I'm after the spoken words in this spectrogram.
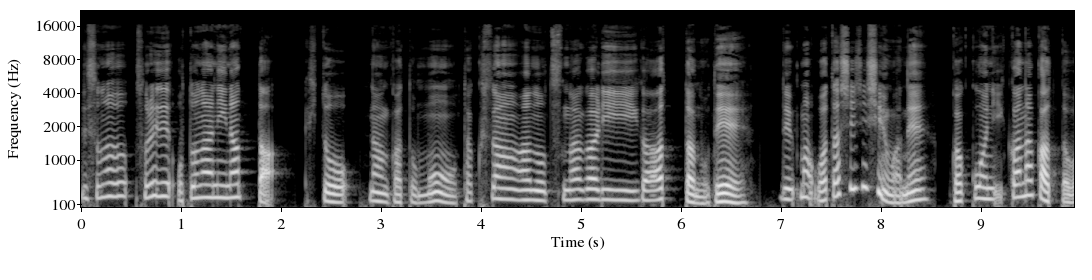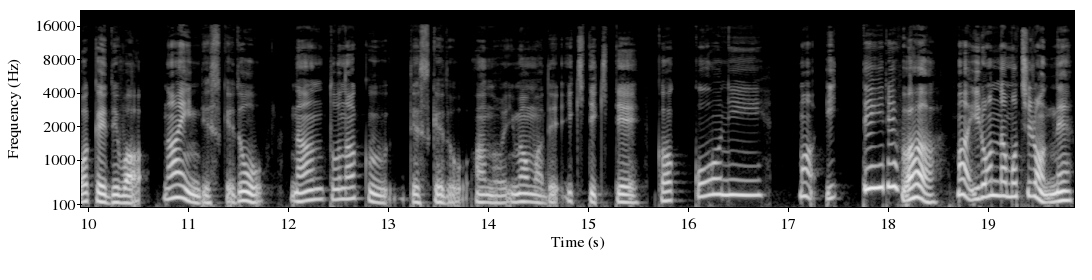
で、その、それで大人になった人なんかとも、たくさんあの、つながりがあったので、で、まあ私自身はね、学校に行かなかったわけではないんですけど、なんとなくですけど、あの、今まで生きてきて、学校に、まあ行っていれば、まあいろんなもちろんね、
